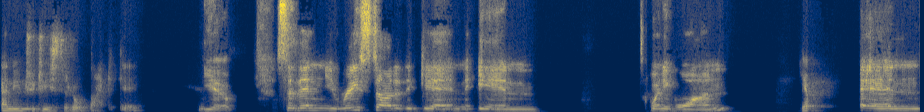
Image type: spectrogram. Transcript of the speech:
and introduce it all back again yeah so then you restarted again in 21 yep and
